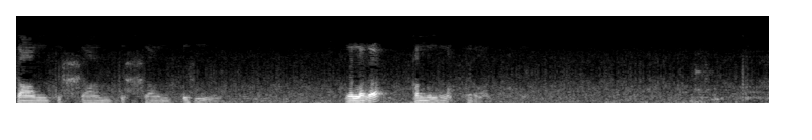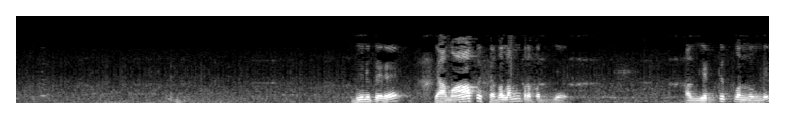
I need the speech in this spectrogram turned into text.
శాంతి శాంతి శాంతి. మెల్లగా కన్నులను తెరవాలి. దీని పేరే శ్యామాత్ శబలం ప్రపద్యే. ఆ వ్యక్తిత్వం నుండి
